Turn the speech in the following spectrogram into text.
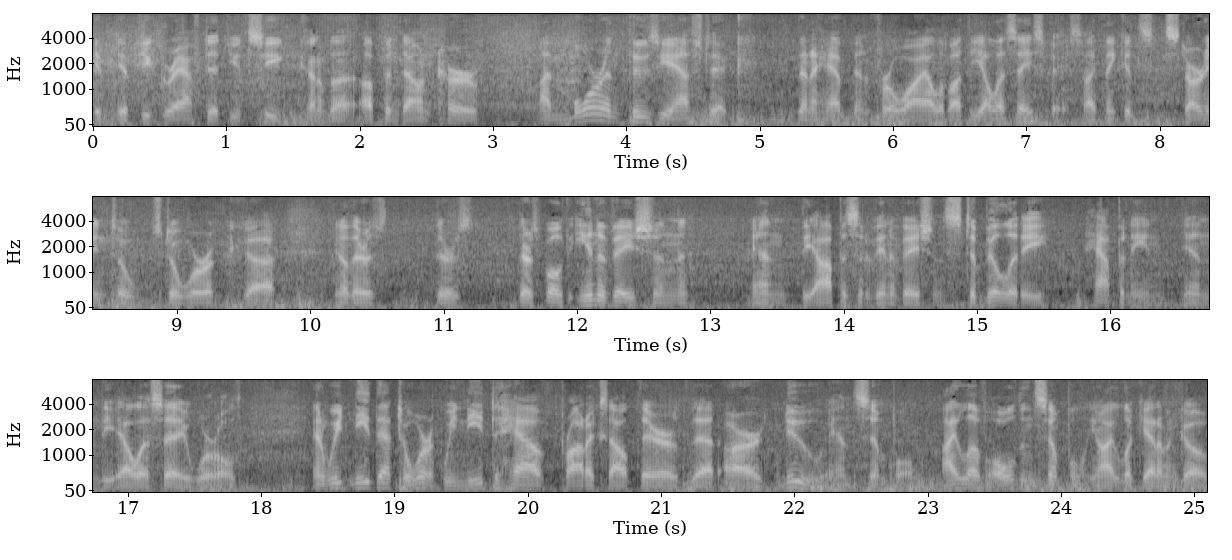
if, if you graphed it, you'd see kind of the up and down curve. I'm more enthusiastic than I have been for a while about the LSA space. I think it's starting to to work. Uh, you know, there's there's there's both innovation and the opposite of innovation, stability happening in the LSA world. And we need that to work. We need to have products out there that are new and simple. I love old and simple. You know, I look at them and go,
